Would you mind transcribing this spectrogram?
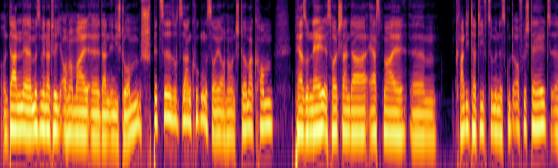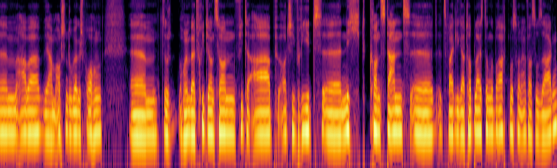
Und dann äh, müssen wir natürlich auch nochmal äh, dann in die Sturmspitze sozusagen gucken. Es soll ja auch noch ein Stürmer kommen. Personell ist Holstein da erstmal ähm, quantitativ zumindest gut aufgestellt, ähm, aber wir haben auch schon drüber gesprochen, ähm, so Holmbert Fridjonsson, Fiete Ab, Ochi Vried äh, nicht konstant äh, Zweitliga-Topleistung gebracht, muss man einfach so sagen.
